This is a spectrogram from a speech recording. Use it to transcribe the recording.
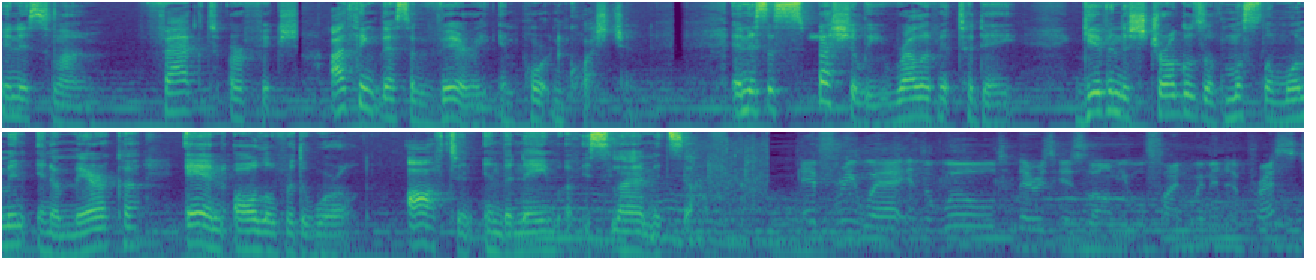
in Islam, fact or fiction? I think that's a very important question. And it's especially relevant today, given the struggles of Muslim women in America and all over the world, often in the name of Islam itself. Everywhere in the world there is Islam, you will find women oppressed,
